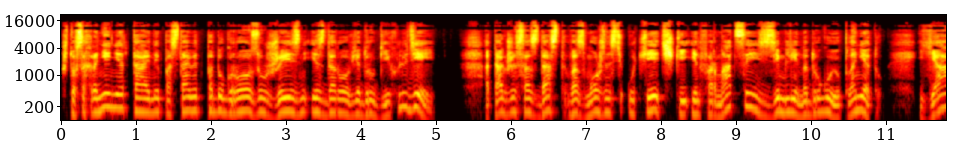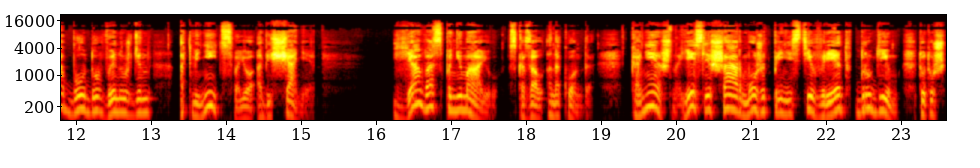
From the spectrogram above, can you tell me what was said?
что сохранение тайны поставит под угрозу жизнь и здоровье других людей, а также создаст возможность утечки информации с Земли на другую планету, я буду вынужден отменить свое обещание. «Я вас понимаю», — сказал Анаконда. «Конечно, если шар может принести вред другим, тут уж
